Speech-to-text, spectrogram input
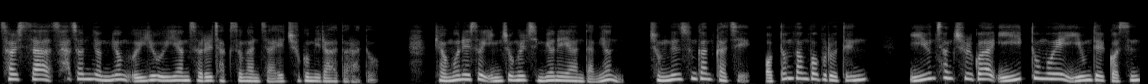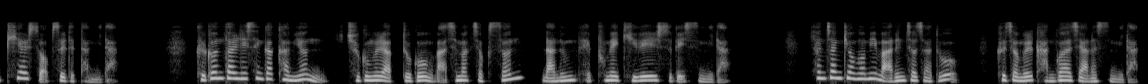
설사 사전연명 의료의향서를 작성한 자의 죽음이라 하더라도 병원에서 임종을 직면해야 한다면 죽는 순간까지 어떤 방법으로든 이윤 창출과 이익 도모에 이용될 것은 피할 수 없을 듯합니다. 그건 달리 생각하면 죽음을 앞두고 마지막 적선, 나눔, 배품의 기회일 수도 있습니다. 현장 경험이 많은 저자도 그 점을 간과하지 않았습니다.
